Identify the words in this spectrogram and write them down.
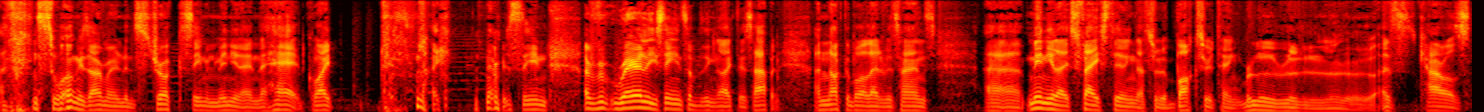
and swung his arm around and struck Simon Mignolet in the head. Quite like never seen. I've rarely seen something like this happen, and knocked the ball out of his hands. Uh, Mignolet's face doing that sort of boxer thing as Carroll's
